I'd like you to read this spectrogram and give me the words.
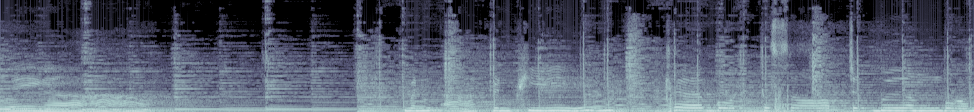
วยงาม มันอาจเป็นเพียงแค่บททดสอบจากเบื้องบน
